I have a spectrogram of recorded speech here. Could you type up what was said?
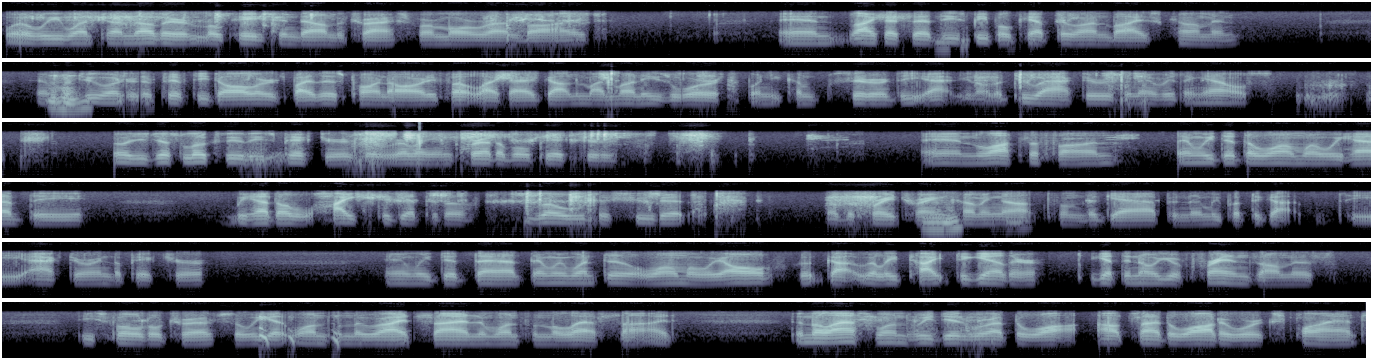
where we went to another location down the tracks for more run bys. And like I said, these people kept the run bys coming. And mm-hmm. for two hundred and fifty dollars, by this point, I already felt like I had gotten my money's worth when you consider the you know the two actors and everything else. So you just look through these pictures; they're really incredible pictures, and lots of fun. Then we did the one where we had the we had to hike to get to the road to shoot it of the freight train mm-hmm. coming up from the gap, and then we put the the actor in the picture, and we did that. Then we went to the one where we all got really tight together to get to know your friends on this these photo trips. So we get one from the right side and one from the left side. Then the last ones we did were at the wa- outside the waterworks plant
